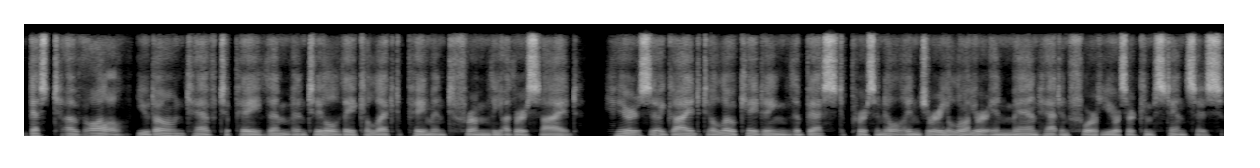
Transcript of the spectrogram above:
Best of all, you don't have to pay them until they collect payment from the other side. Here's a guide to locating the best personal injury lawyer in Manhattan for your circumstances.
